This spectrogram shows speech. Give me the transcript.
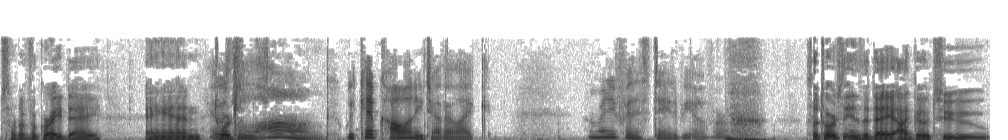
sort of a gray day, and It towards was long. We kept calling each other like, I'm ready for this day to be over. So towards the end of the day, I go to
